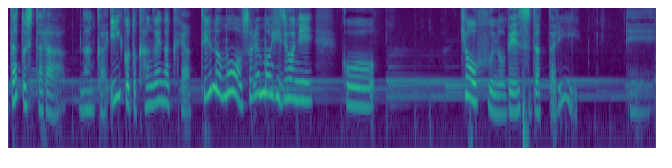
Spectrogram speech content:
だとしたらなんかいいこと考えなきゃっていうのもそれも非常にこう恐怖のベースだったり、えー、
